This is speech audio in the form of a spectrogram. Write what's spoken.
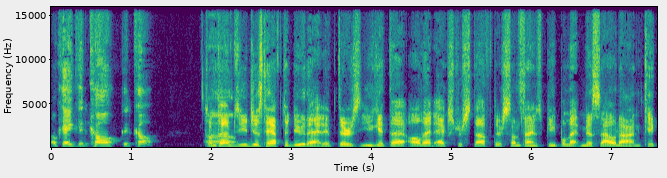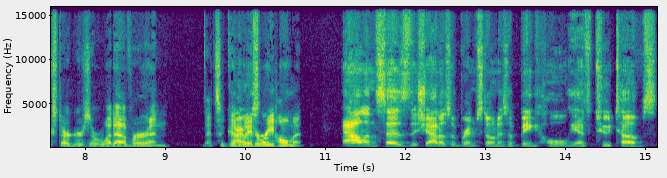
Okay, good call. Good call. Sometimes um, you just have to do that. If there's you get that all that extra stuff, there's sometimes people that miss out on Kickstarters or whatever, and that's a good right, way to so, rehome it. Alan says that Shadows of Brimstone is a big hole. He has two tubs.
